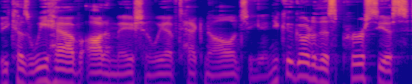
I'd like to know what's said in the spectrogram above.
because we have automation, we have technology, and you could go to this Perseus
